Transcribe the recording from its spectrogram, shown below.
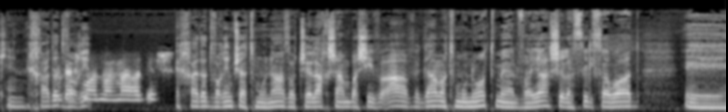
כן. אחד הדברים, מאוד מאוד מרגש. אחד הדברים שהתמונה הזאת שלך שם בשבעה וגם התמונות מהלוויה של אסיל סוואד אה, אה,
